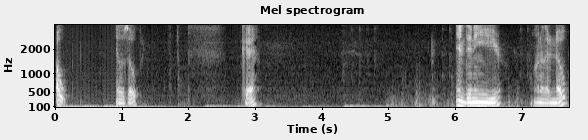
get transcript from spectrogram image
Oh, it was open. Okay. And then here, another note.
